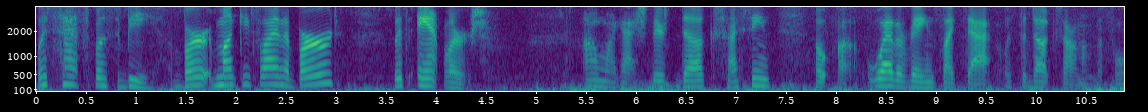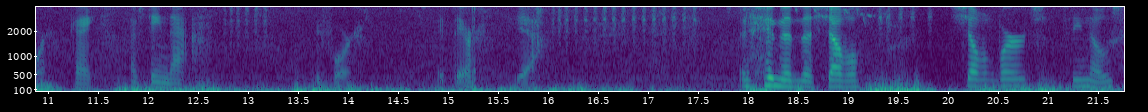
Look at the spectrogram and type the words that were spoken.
What's that supposed to be? A bird, monkey flying a bird with antlers. Oh my gosh, there's ducks. I've seen oh, uh, weather vanes like that with the ducks on them before. Okay, I've seen that before. Right there. Yeah. and then the shovel shovel birds see those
